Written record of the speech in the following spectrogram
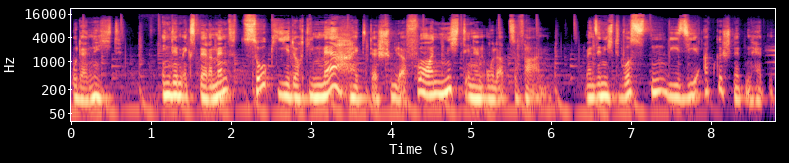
oder nicht. In dem Experiment zog jedoch die Mehrheit der Schüler vor, nicht in den Urlaub zu fahren, wenn sie nicht wussten, wie sie abgeschnitten hätten.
